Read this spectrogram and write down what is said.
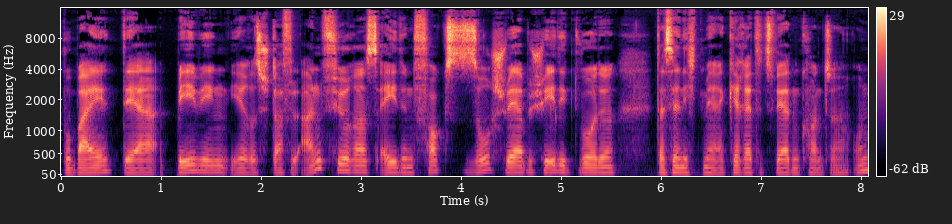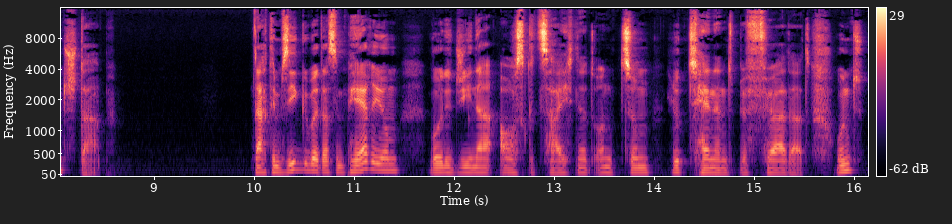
wobei der B-Wing ihres Staffelanführers Aiden Fox so schwer beschädigt wurde, dass er nicht mehr gerettet werden konnte und starb. Nach dem Sieg über das Imperium wurde Gina ausgezeichnet und zum Lieutenant befördert und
